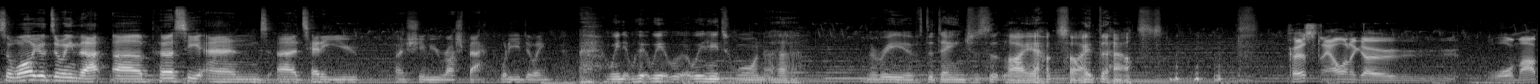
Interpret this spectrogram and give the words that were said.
So while you're doing that, uh, Percy and uh, Teddy, you, I assume you rush back. What are you doing? We, we, we, we need to warn uh, Marie of the dangers that lie outside the house. Personally, I want to go warm up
